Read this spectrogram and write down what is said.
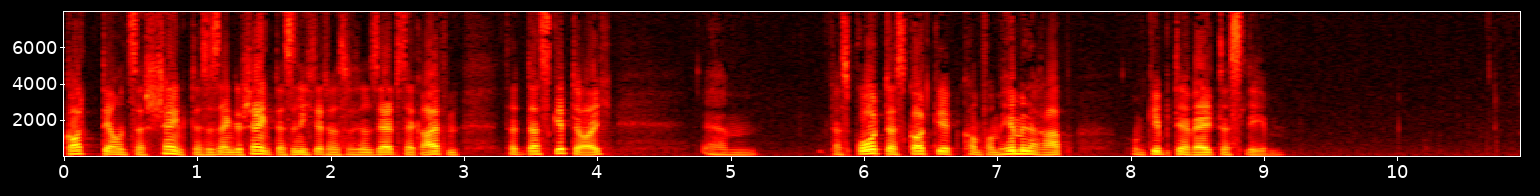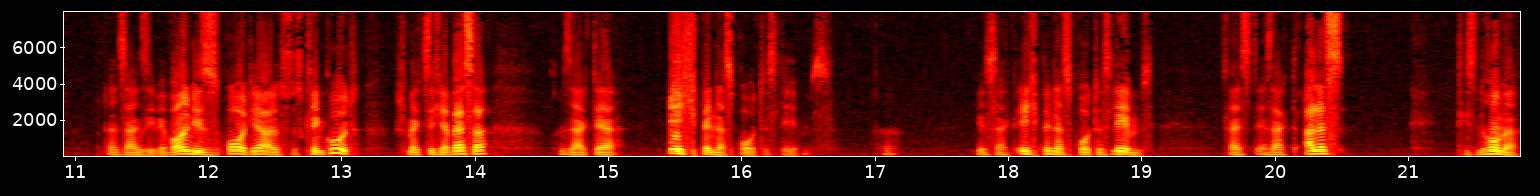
Gott, der uns das schenkt. Das ist ein Geschenk. Das ist nicht etwas, was wir uns selbst ergreifen. Das gibt er euch. Ähm, das Brot, das Gott gibt, kommt vom Himmel herab und gibt der Welt das Leben. Dann sagen sie, wir wollen dieses Brot. Ja, das, klingt gut. Schmeckt sicher besser. Und sagt er, ich bin das Brot des Lebens. Ihr sagt, ich bin das Brot des Lebens. Das heißt, er sagt, alles, diesen Hunger,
